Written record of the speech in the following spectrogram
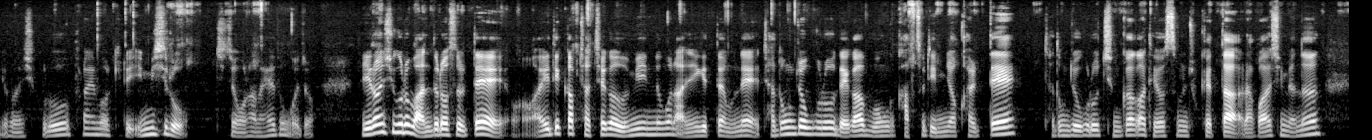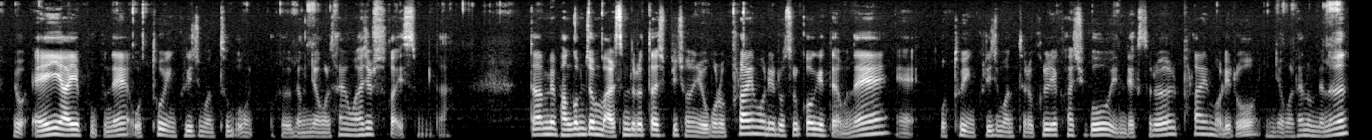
이런 식으로 프라이머리 키를 임시로 지정을 하나 해둔 거죠. 이런 식으로 만들었을 때 어, ID 값 자체가 의미 있는 건 아니기 때문에 자동적으로 내가 뭔가 값을 입력할 때 자동적으로 증가가 되었으면 좋겠다라고 하시면은 요 AI 부분에 오토 인크리즈먼트 그 명령을 사용하실 수가 있습니다. 그 다음에 방금 좀 말씀드렸다시피 저는 요거를 프라이머리로 쓸 거기 때문에 예, 오토 인크리즈먼트를 클릭하시고 인덱스를 프라이머리로 입력을 해 놓으면은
